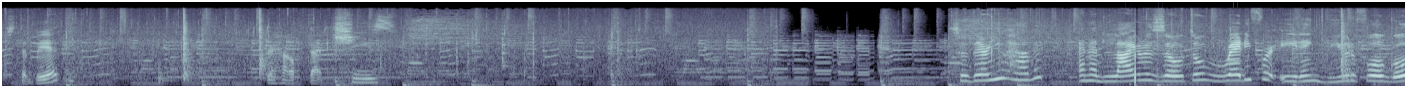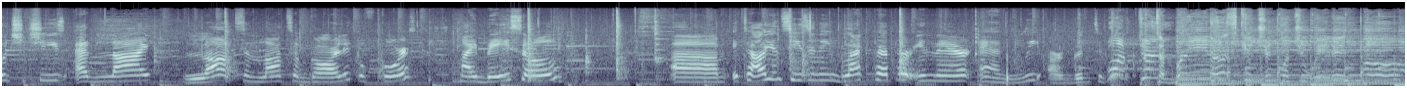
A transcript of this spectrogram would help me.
just a bit to help that cheese. So there you have it, an adlai risotto ready for eating. Beautiful goat's cheese, adlai, lots and lots of garlic, of course. My basil, um, Italian seasoning, black pepper in there, and we are good to go. Sabrina's Kitchen, what you waiting for?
